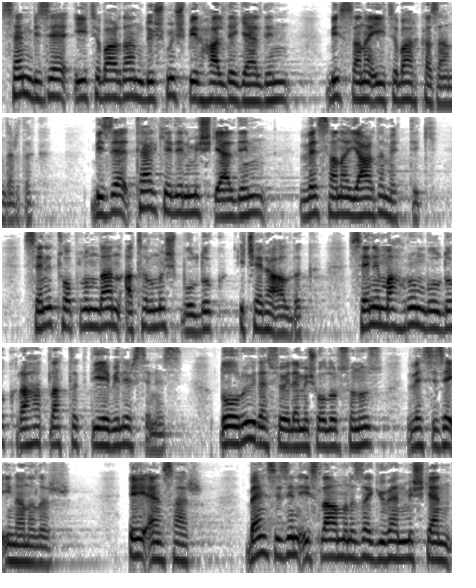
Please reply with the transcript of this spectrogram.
sen bize itibardan düşmüş bir halde geldin, biz sana itibar kazandırdık. Bize terk edilmiş geldin ve sana yardım ettik. Seni toplumdan atılmış bulduk, içeri aldık. Seni mahrum bulduk, rahatlattık diyebilirsiniz. Doğruyu da söylemiş olursunuz ve size inanılır. Ey Ensar! Ben sizin İslam'ınıza güvenmişken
